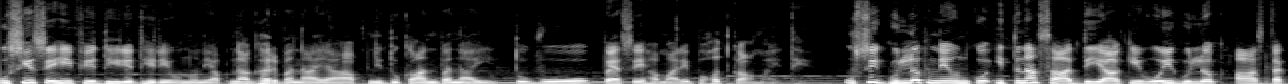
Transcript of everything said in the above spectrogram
उसी से ही फिर धीरे धीरे उन्होंने अपना घर बनाया अपनी दुकान बनाई। तो वो पैसे हमारे बहुत काम आए थे। उसी गुल्लक ने उनको इतना साथ दिया कि वही गुल्लक आज तक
